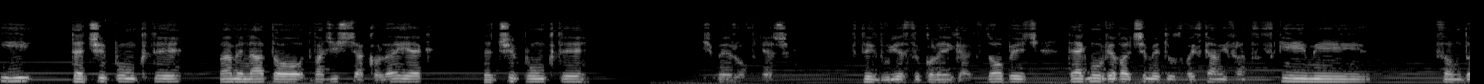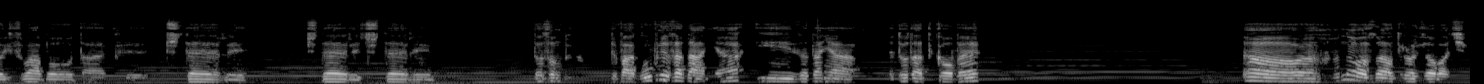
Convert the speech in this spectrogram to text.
i te trzy punkty. Mamy na to 20 kolejek. Te trzy punkty musimy również w tych 20 kolejkach zdobyć. Tak jak mówię, walczymy tu z wojskami francuskimi. Są dość słabo, tak, 4, 4, 4. To są dwa główne zadania i zadania dodatkowe. No, no zneutralizować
